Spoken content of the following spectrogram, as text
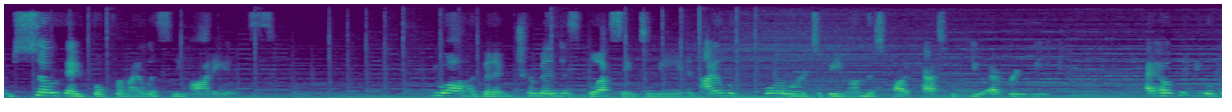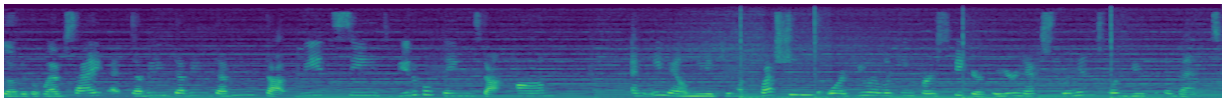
am so thankful for my listening audience. You all have been a tremendous blessing to me, and I look forward to being on this podcast with you every week. I hope that you will go to the website at www.weedseedsbeautifulthings.com and email me if you have questions or if you are looking for a speaker for your next women's or youth event.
